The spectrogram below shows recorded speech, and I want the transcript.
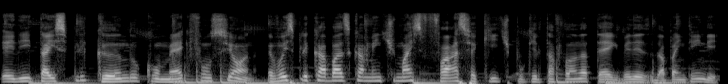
Ele tá explicando como é que funciona. Eu vou explicar basicamente mais fácil aqui, tipo, o que ele tá falando da tag, beleza, dá para entender.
